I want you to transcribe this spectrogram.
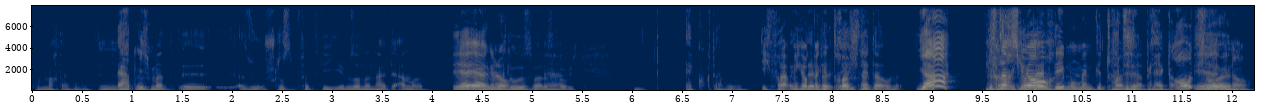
und macht einfach nichts. Mhm. Er hat nicht mal äh, also Schlusspfiff gegeben, sondern halt der andere. Ja, ja, Eric genau. Lewis war das, Ja. glaube ich. Er guckt einfach so. Ich frage mich, ob er geträumt hat. Da und, ja, Ich das dachte ich mir auch. in dem Moment geträumt Hatte der hat. Blackout so. Ja, genau.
